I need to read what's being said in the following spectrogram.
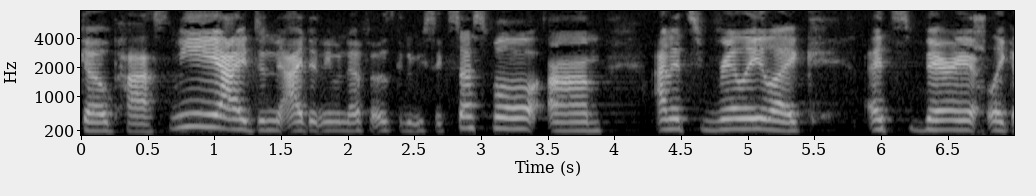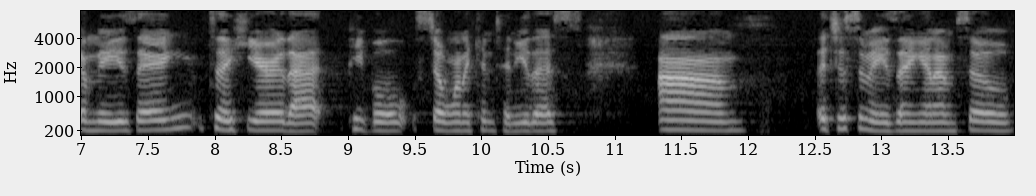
go past me. I didn't. I didn't even know if it was going to be successful. Um. And it's really like it's very like amazing to hear that people still want to continue this. Um it's just amazing and i'm so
